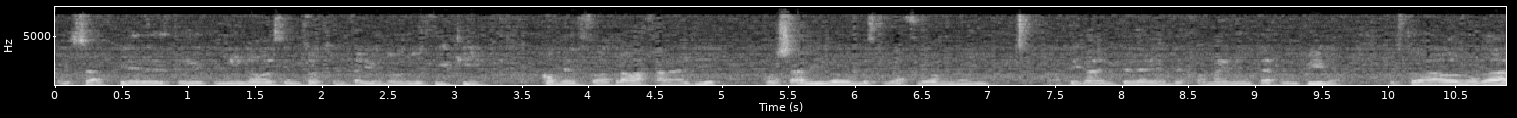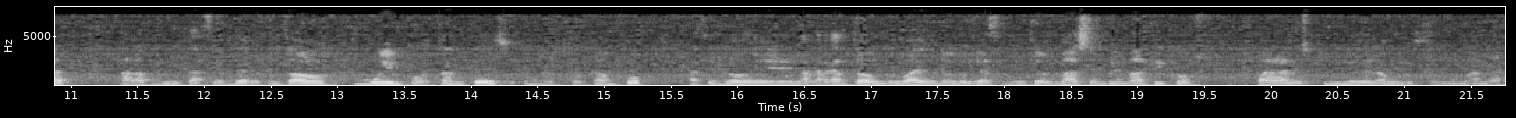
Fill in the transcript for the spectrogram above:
Pensad que desde 1931 Luis Vicky comenzó a trabajar allí, pues ha habido investigación prácticamente de, de forma ininterrumpida. Esto ha dado lugar a la publicación de resultados muy importantes en nuestro campo, haciendo de la garganta de Uruguay uno de los yacimientos más emblemáticos para el estudio de la evolución humana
